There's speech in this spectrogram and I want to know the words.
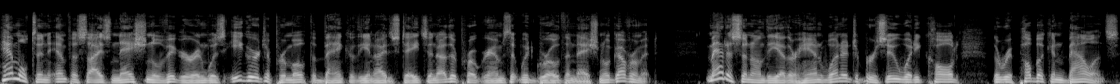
Hamilton emphasized national vigor and was eager to promote the Bank of the United States and other programs that would grow the national government. Madison, on the other hand, wanted to pursue what he called the Republican balance.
